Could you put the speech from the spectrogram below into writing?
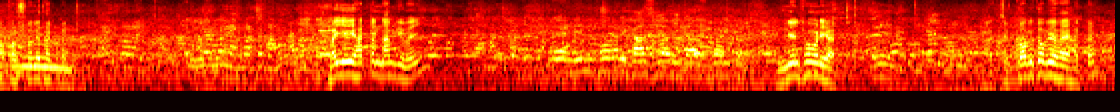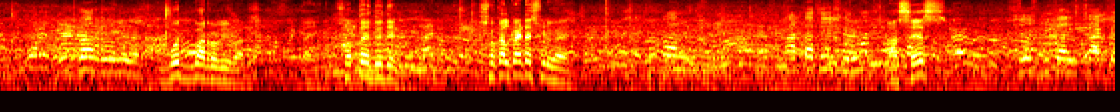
আপনার সঙ্গে থাকবেন। ভাই এই হাটটার নাম কি ভাই? নীলফামারি হাট। আচ্ছা কবে কবে হয় হাটটা? বুধবার রবিবার। বুধবার রবিবার। তাই সপ্তাহে দুই দিন। সকাল কয়টায় শুরু হয়? আটটা থেকে শুরু। আর শেষ? শেষ বিকাল চারটে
